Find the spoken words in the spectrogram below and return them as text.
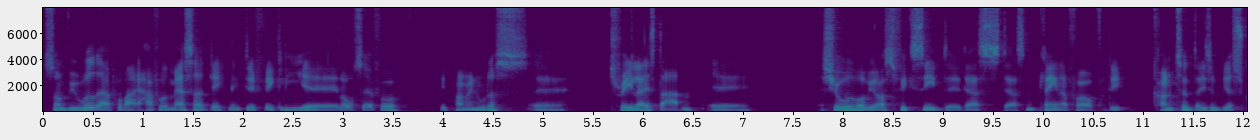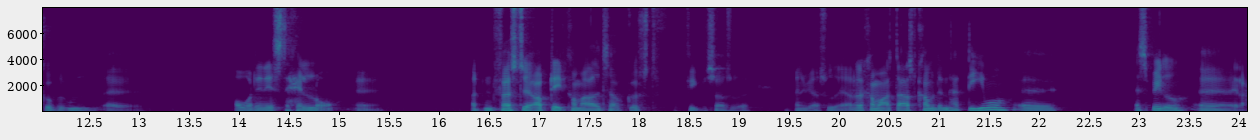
som vi jo ved er på vej, har fået masser af dækning. Det fik lige uh, lov til at få et par minutters uh, trailer i starten. Uh, af showet, hvor vi også fik set øh, deres, deres sådan planer for, for det content, der ligesom bliver skubbet ud øh, over det næste halvår. Øh. Og den første update kommer allerede til august, fik vi så også ud af. Det fandt vi også ud af. Og der, kommer, der er også kommet den her demo øh, af spillet, øh, eller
